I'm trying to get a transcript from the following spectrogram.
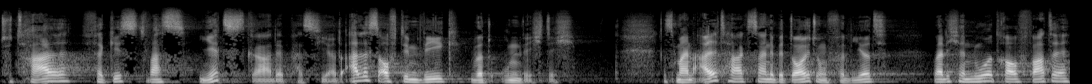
total vergisst, was jetzt gerade passiert. Alles auf dem Weg wird unwichtig. Dass mein Alltag seine Bedeutung verliert, weil ich ja nur darauf warte,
